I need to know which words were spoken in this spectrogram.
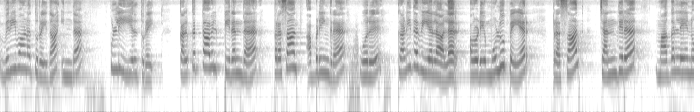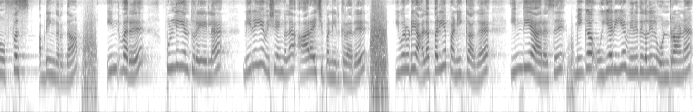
விரிவான துறை தான் இந்த புள்ளியியல் துறை. கல்கத்தாவில் பிறந்த பிரசாந்த் அப்படிங்கிற ஒரு கணிதவியலாளர் அவருடைய முழு பெயர் பிரசாந்த் சந்திர மகலேனோஃபஸ் அப்படிங்கிறது தான் இவர் புள்ளியியல் துறையில் நிறைய விஷயங்களை ஆராய்ச்சி பண்ணியிருக்கிறாரு. இவருடைய அளப்பரிய பணிக்காக இந்திய அரசு மிக உயரிய விருதுகளில் ஒன்றான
